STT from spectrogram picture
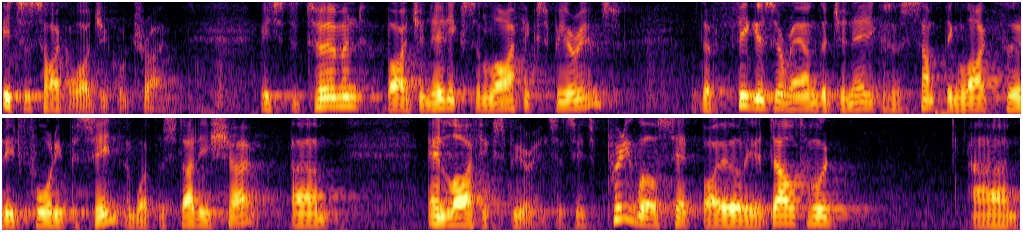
It's a psychological trait. It's determined by genetics and life experience. The figures around the genetics are something like 30 to 40% of what the studies show, um, and life experiences. It's pretty well set by early adulthood, um,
